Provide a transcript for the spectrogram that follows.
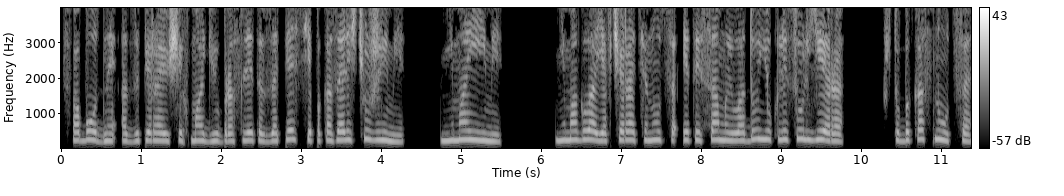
Свободные от запирающих магию браслетов запястья показались чужими не моими. Не могла я вчера тянуться этой самой ладонью к лицу Льера, чтобы коснуться,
